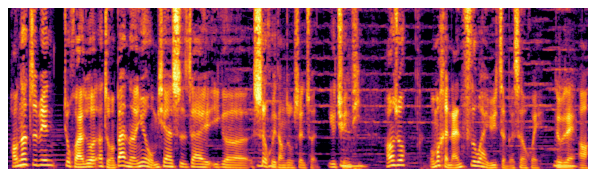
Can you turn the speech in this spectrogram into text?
好，那这边就回来说，那怎么办呢？因为我们现在是在一个社会当中生存，一个群体，好像说。我们很难自外于整个社会，对不对啊？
